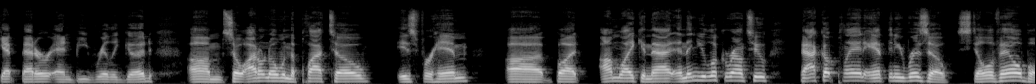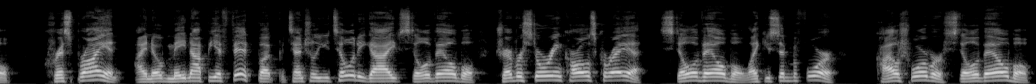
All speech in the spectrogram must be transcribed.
get better and be really good. Um, so I don't know when the plateau is for him, uh, but I'm liking that. And then you look around to backup plan Anthony Rizzo still available. Kris Bryant, I know may not be a fit, but potential utility guy still available. Trevor Story and Carlos Correa still available. Like you said before, Kyle Schwarber still available.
